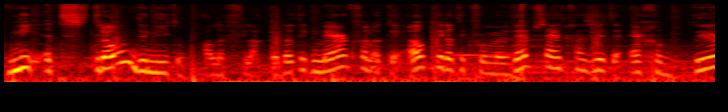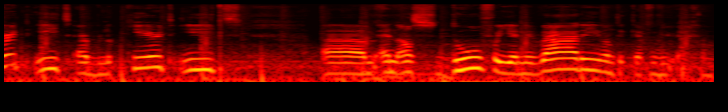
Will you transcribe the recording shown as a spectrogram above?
Niet, het stroomde niet op alle vlakken. Dat ik merk van oké, elke keer dat ik voor mijn website ga zitten, er gebeurt iets, er blokkeert iets. Um, en als doel voor januari, want ik heb nu echt een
